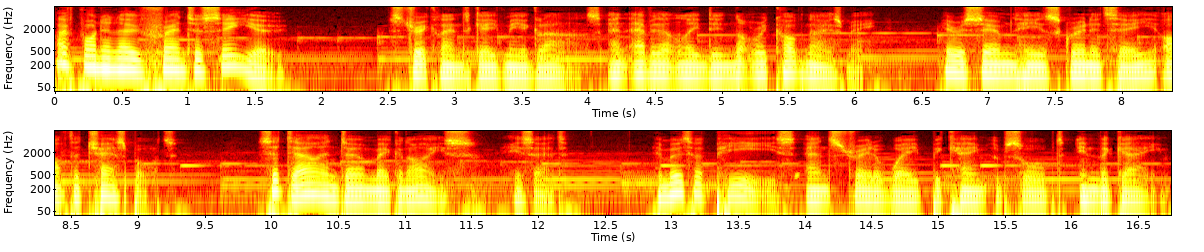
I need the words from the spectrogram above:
I've brought an old friend to see you. Strickland gave me a glance and evidently did not recognize me. He resumed his scrutiny of the chessboard. Sit down and don't make a noise, he said. He moved a piece and straightway became absorbed in the game.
